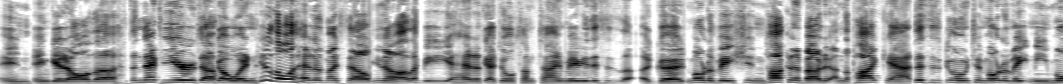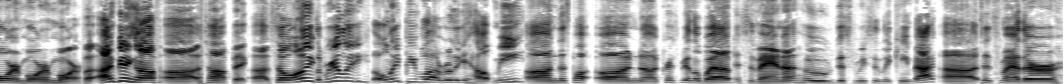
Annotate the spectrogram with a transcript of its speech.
and, and get all the, the next year's stuff going. Get a little ahead of myself. You know, I like to be ahead of schedule sometime. Maybe this is a, a good motivation talking about it on the podcast. This is going to motivate me more and more and more. But I'm getting off uh topic. Uh, so only the really the only people that really helped me on this po- on uh, Crispy on the Web is Savannah, who just recently came back. Uh, since my other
